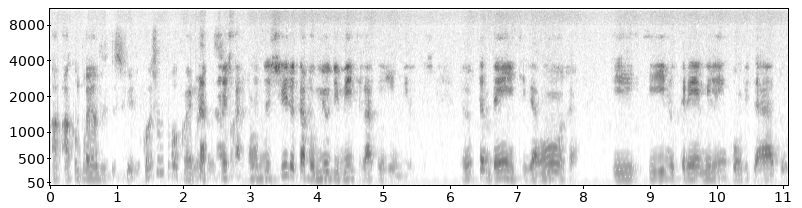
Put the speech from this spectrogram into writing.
acompanhando o desfile. Conte um pouco aí. Não, não está. No desfile eu estava humildemente lá com os humildes. Eu também tive a honra de ir no Kremlin, convidado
